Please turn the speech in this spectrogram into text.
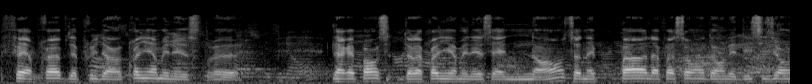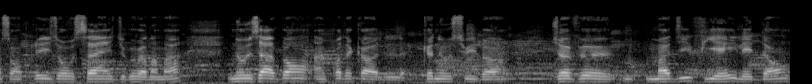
faire preuve de prudence. Première ministre, la réponse de la première ministre est non. Ce n'est pas la façon dont les décisions sont prises au sein du gouvernement. Nous avons un protocole que nous suivons. Je veux modifier les dons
